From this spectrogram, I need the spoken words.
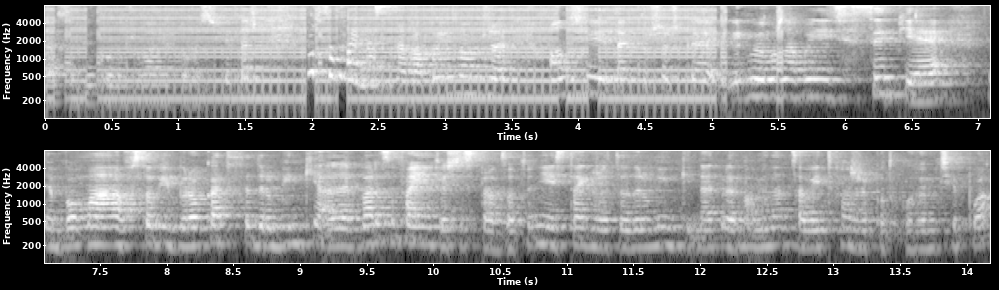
ja sobie go używam jako rozświetlacz. Bardzo fajna sprawa, powiem Wam, że on się tak troszeczkę, jakby można powiedzieć, sypie, bo ma w sobie brokat, te drobinki, ale bardzo fajnie to się sprawdza. To nie jest tak, że te drobinki nagle mamy na całej twarzy pod wpływem ciepła,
